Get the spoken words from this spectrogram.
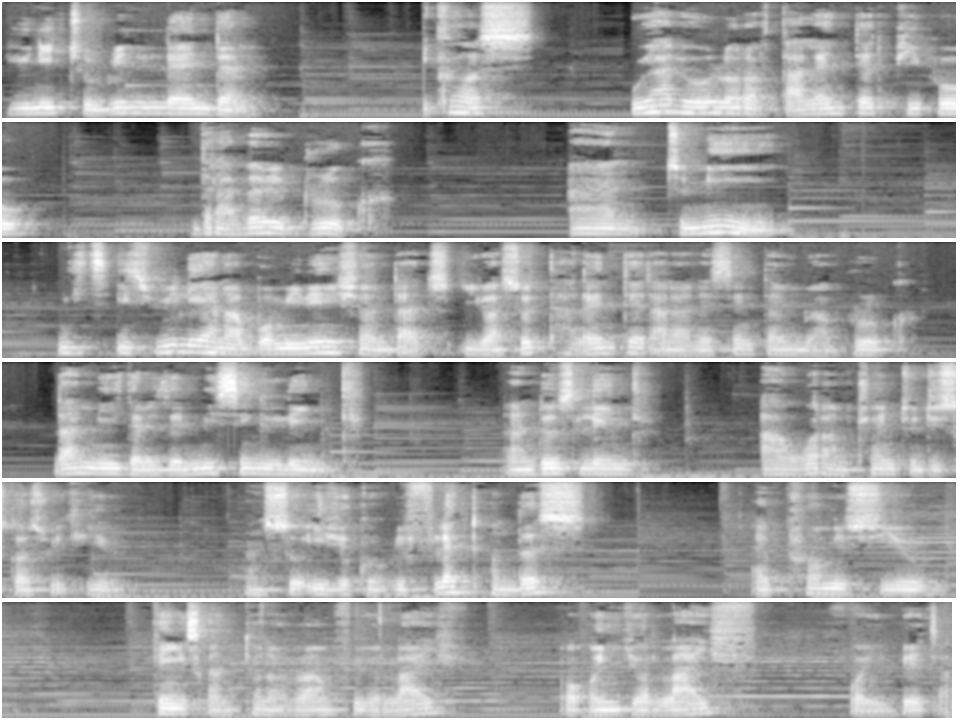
you need to really learn them because we have a whole lot of talented people that are very broke. And to me, it's, it's really an abomination that you are so talented and at the same time you are broke. That means there is a missing link. And those links are what I'm trying to discuss with you. And so if you could reflect on this, I promise you things can turn around for your life or in your life for a better.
